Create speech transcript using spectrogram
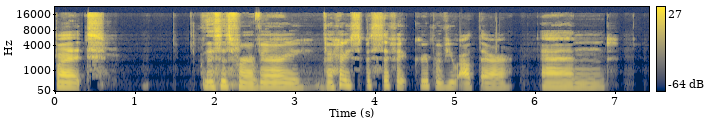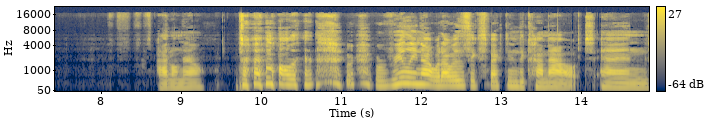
But this is for a very, very specific group of you out there. And I don't know. really not what I was expecting to come out. And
